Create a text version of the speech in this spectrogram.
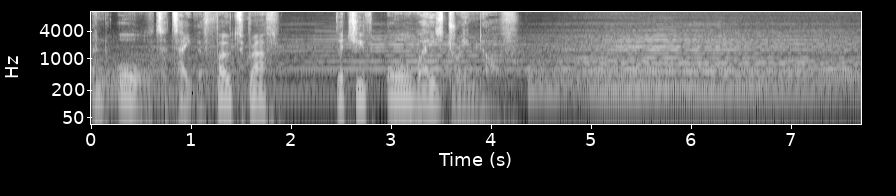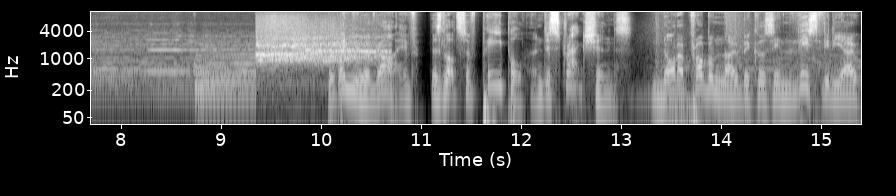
And all to take the photograph that you've always dreamed of. But when you arrive, there's lots of people and distractions. Not a problem though, because in this video,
